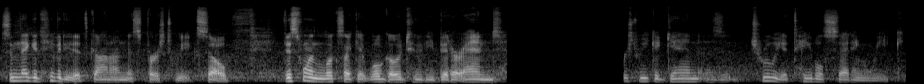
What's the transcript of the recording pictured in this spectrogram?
some negativity that's gone on this first week. So this one looks like it will go to the bitter end First week again is truly a table setting week,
